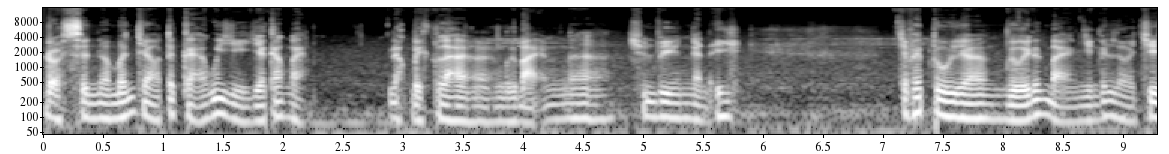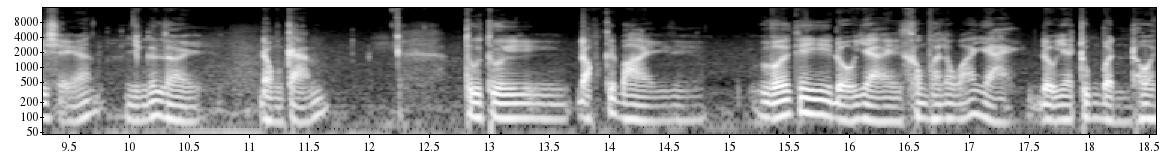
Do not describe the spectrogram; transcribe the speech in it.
Rồi xin ờ, mến chào tất cả quý vị và các bạn Đặc biệt là người bạn uh, sinh viên ngành y. Cho phép tôi uh, gửi đến bạn những cái lời chia sẻ Những cái lời đồng cảm. Tôi tôi đọc cái bài với cái độ dài không phải là quá dài Độ dài trung bình thôi.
